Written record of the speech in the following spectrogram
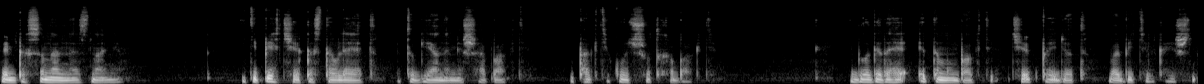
имперсональное знание. И теперь человек оставляет эту гьяна Миша Бхакти и практикует Шутха Бхакти. И благодаря этому Бхакти человек придет в обитель Кришны.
